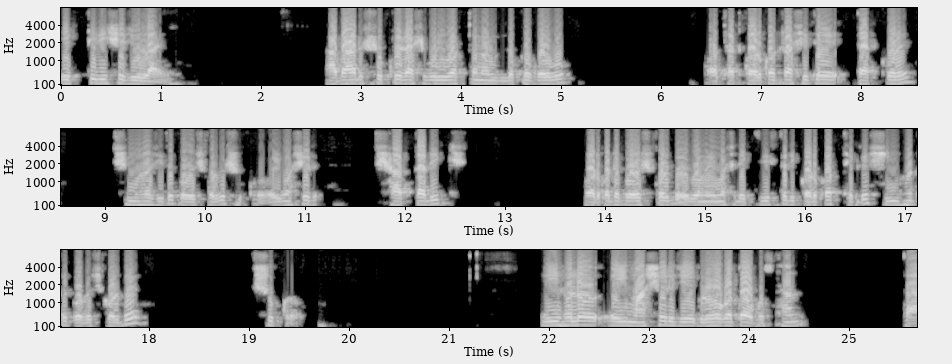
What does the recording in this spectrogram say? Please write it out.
একত্রিশে জুলাই, আবার শুক্র রাশি পরিবর্তন আমরা লক্ষ্য করব। অর্থাৎ কর্কট রাশিতে ত্যাগ করে সিংহ রাশিতে প্রবেশ করবে শুক্র। এই মাসের সাত তারিখ কর্কটে প্রবেশ করবে এবং এই মাসের একত্রিশ তারিখ কর্কট থেকে সিংহতে প্রবেশ করবে শুক্র। এই হলো এই মাসের যে গ্রহগত অবস্থান, তা।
